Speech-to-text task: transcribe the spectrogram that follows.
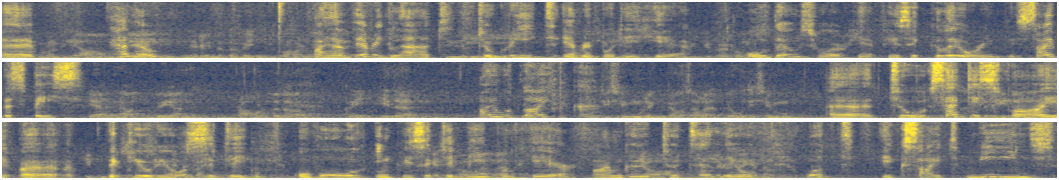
Uh, hello. I am very glad to greet everybody here, all those who are here physically or in the cyberspace. I would like uh, to satisfy uh, the curiosity of all inquisitive people here. I'm going to tell you what Excite means,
